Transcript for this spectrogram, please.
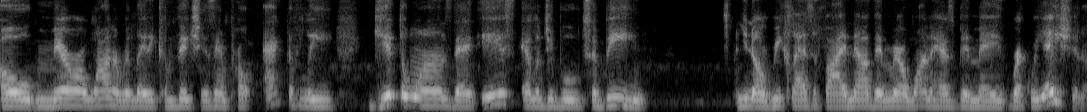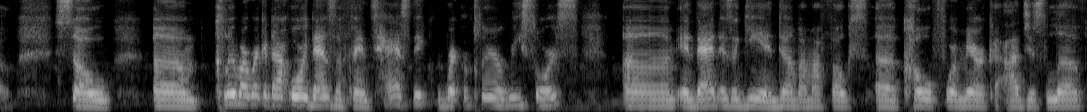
old marijuana related convictions and proactively get the ones that is eligible to be you know, reclassified now that marijuana has been made recreational. So um, clearmyrecord.org, that is a fantastic record clearing resource. Um, and that is again done by my folks, uh, Code for America. I just love,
